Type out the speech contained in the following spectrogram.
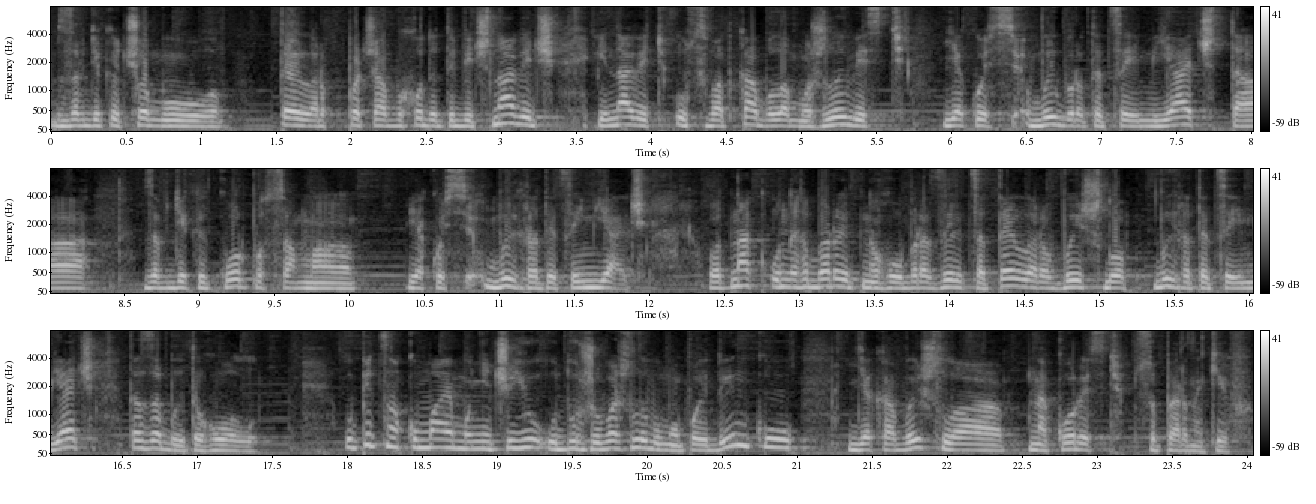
завдяки чому Тейлор почав виходити віч на віч, і навіть у сватка була можливість якось вибороти цей м'яч та завдяки корпусам е, якось виграти цей м'яч. Однак у негабаритного бразильця Тейлора вийшло виграти цей м'яч та забити гол. У підсумку маємо нічию у дуже важливому поєдинку, яка вийшла на користь суперників.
